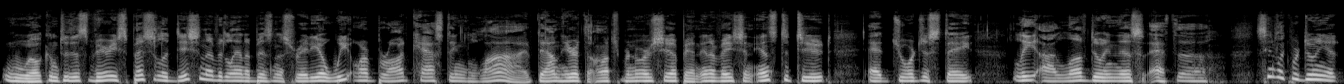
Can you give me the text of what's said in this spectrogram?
Welcome to this very special edition of Atlanta Business Radio. We are broadcasting live down here at the Entrepreneurship and Innovation Institute at Georgia State. Lee, I love doing this at the, seems like we're doing it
